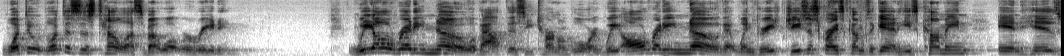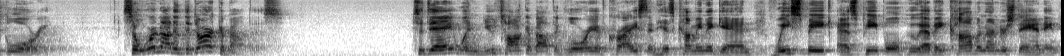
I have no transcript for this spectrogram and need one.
What, do, what does this tell us about what we're reading? We already know about this eternal glory. We already know that when Jesus Christ comes again, he's coming in his glory. So we're not in the dark about this. Today, when you talk about the glory of Christ and his coming again, we speak as people who have a common understanding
